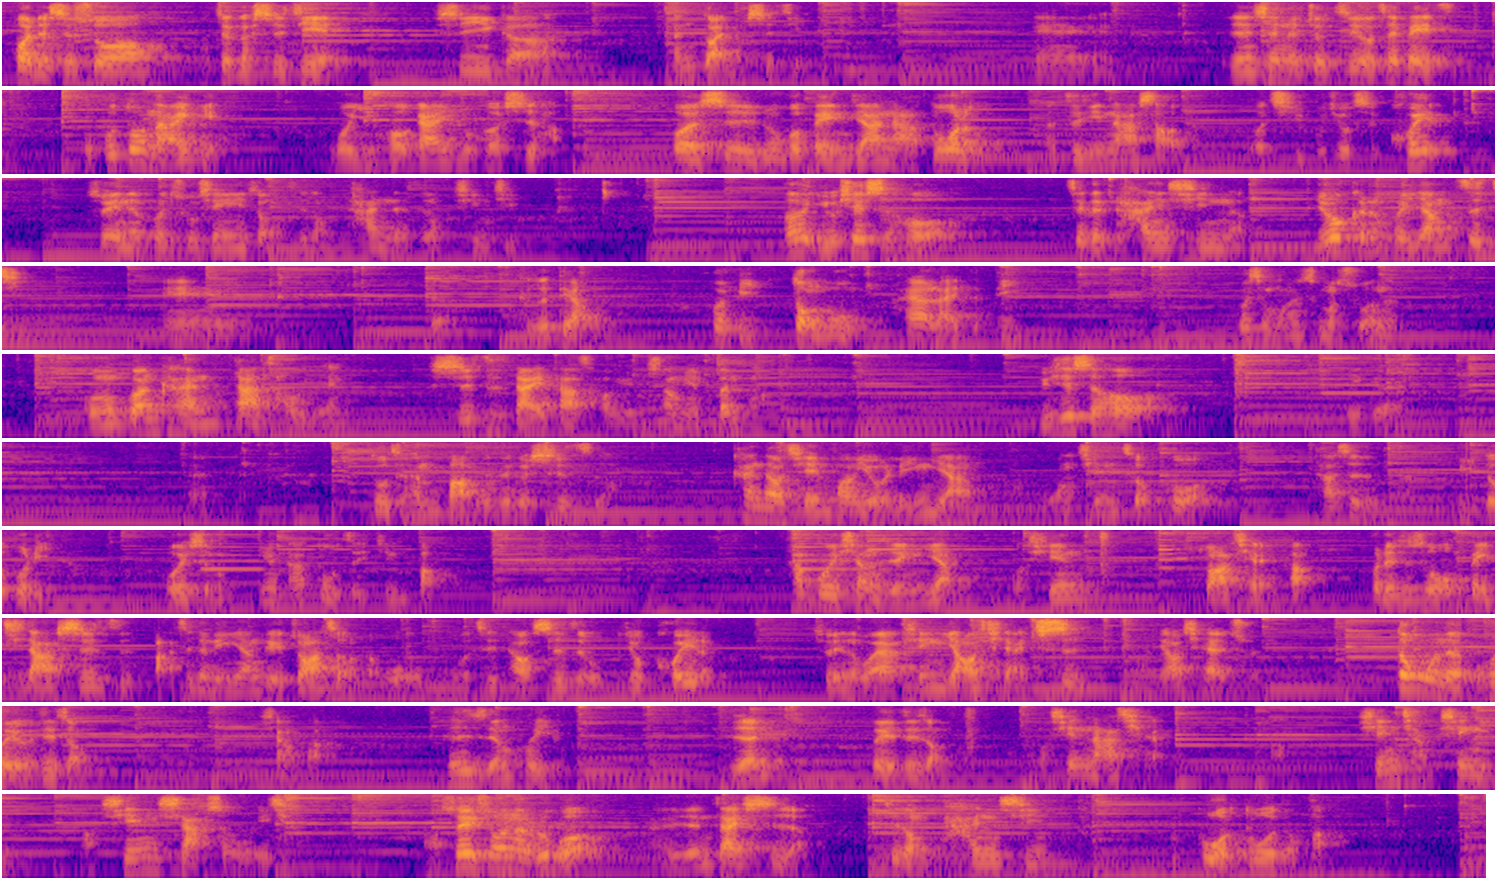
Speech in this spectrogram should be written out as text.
或者是说，这个世界是一个很短的世界，诶，人生呢就只有这辈子，我不多拿一点。我以后该如何是好？或者是如果被人家拿多了，而自己拿少了，我岂不就是亏了？所以呢，会出现一种这种贪的这种心境。而有些时候，这个贪心呢，有可能会让自己，诶的格调会比动物还要来得低。为什么会这么说呢？我们观看大草原，狮子在大草原上面奔跑，有些时候，这个。肚子很饱的这个狮子啊，看到前方有羚羊往前走过，它是怎么理都不理的？为什么？因为它肚子已经饱。它不会像人一样，我先抓起来放，或者是说我被其他狮子把这个羚羊给抓走了，我我这条狮子我不就亏了？所以呢，我要先咬起来吃，咬起来存。动物呢不会有这种想法，可是人会有，人会有这种，我先拿起来，啊，先抢先赢，啊，先下手为强。所以说呢，如果人在世啊，这种贪心过多的话，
